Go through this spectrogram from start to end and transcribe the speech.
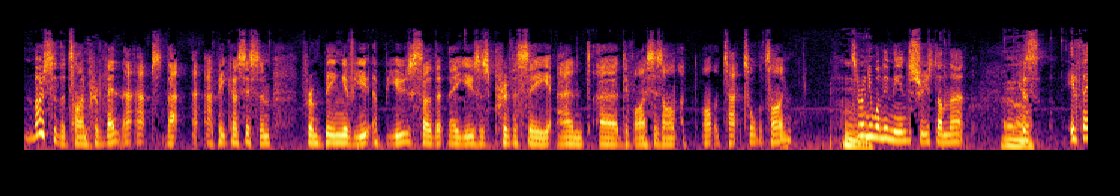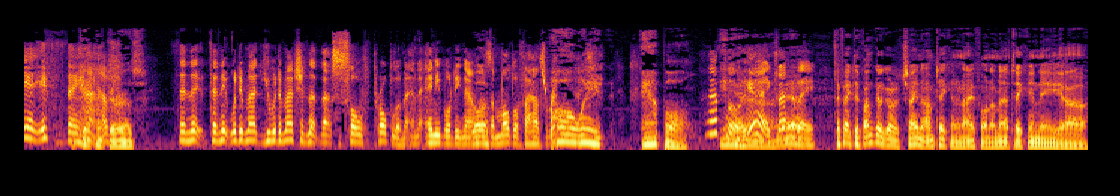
most of the time prevent that apps that app ecosystem from being abused, so that their users' privacy and uh, devices aren't aren't attacked all the time? Is there anyone in the industry who's done that? I don't know. Because if they if they have, think there is. then it, then it would ima- you would imagine that that's a solved problem, and anybody now Well, has a model for how to replicate it. Oh wait, it. Apple. Apple, yeah, exactly. yeah. In fact, if I'm going to go to China, I'm taking an iPhone. I'm not taking a uh,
